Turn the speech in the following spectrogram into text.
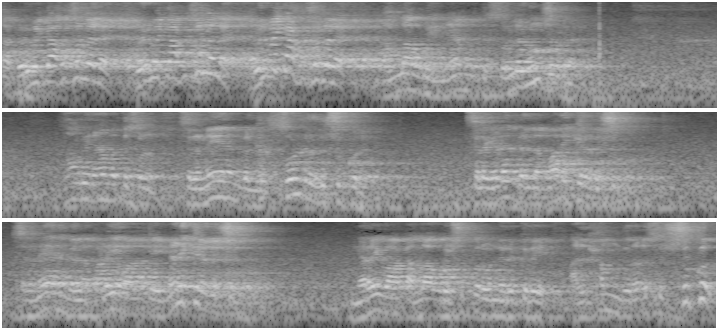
நான் பெருமைக்காக சொல்லல பெருமைக்காக சொல்லல பெருமைக்காக சொல்லல. அல்லாஹ்வுடைய நியமத்தை சொல்லணும்னு சொல்றேன். அல்லாஹ்வுடைய நியமத்தை சொல்லணும். சில நேரங்கள்ல சொல்றது சுக்குரு. சில இடங்கள்ல மறைக்கிறது சுக்குரு. சில நேரங்கள்ல பழைய வாழ்க்கையை நினைக்கிறது சுக்குரு. நிறைவாக அல்லாவுடைய சுக்குர் ஒன்று இருக்குது. அல்ஹம்து ரசு சுக்குர்.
